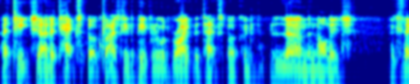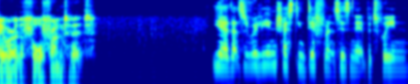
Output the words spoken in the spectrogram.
a teacher and a textbook, but actually the people who would write the textbook could learn the knowledge because they were at the forefront of it. Yeah, that's a really interesting difference, isn't it, between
